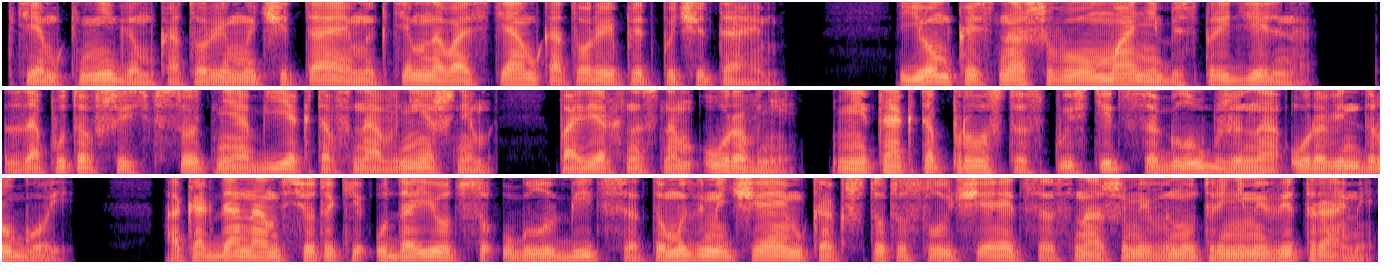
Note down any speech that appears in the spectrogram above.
к тем книгам, которые мы читаем, и к тем новостям, которые предпочитаем. Емкость нашего ума не беспредельна, Запутавшись в сотни объектов на внешнем, поверхностном уровне, не так-то просто спуститься глубже на уровень другой. А когда нам все-таки удается углубиться, то мы замечаем, как что-то случается с нашими внутренними ветрами.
